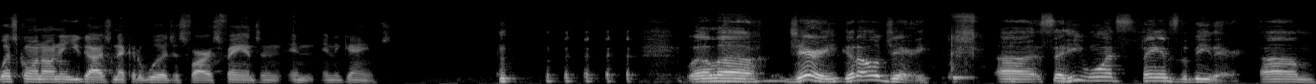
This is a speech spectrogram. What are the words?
What's going on in you guys' neck of the woods as far as fans in in, in the games? Well, uh, Jerry, good old Jerry, uh, said he wants fans to be there. Um,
